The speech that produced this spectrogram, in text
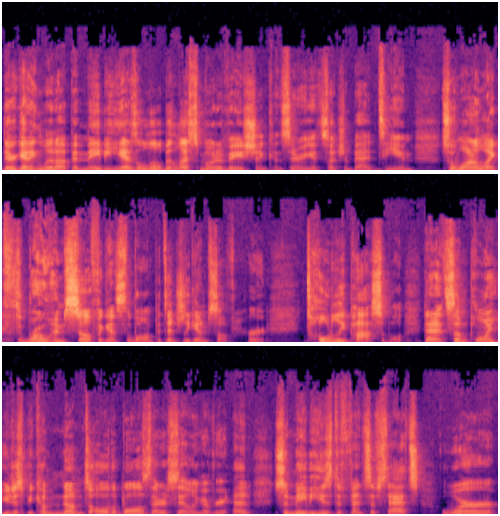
They're getting lit up, and maybe he has a little bit less motivation considering it's such a bad team to want to like throw himself against the wall and potentially get himself hurt. Totally possible that at some point you just become numb to all the balls that are sailing over your head. So maybe his defensive stats were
